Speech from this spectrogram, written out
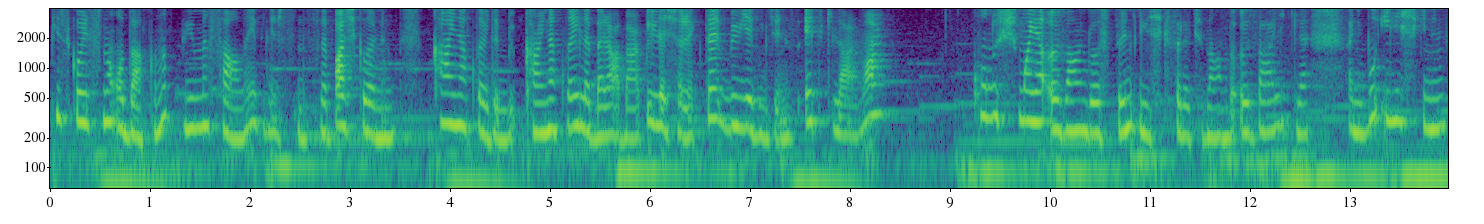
psikolojisine odaklanıp büyüme sağlayabilirsiniz. Ve başkalarının kaynakları da, kaynaklarıyla beraber birleşerek de büyüyebileceğiniz etkiler var konuşmaya özen gösterin ilişkisel açıdan da özellikle hani bu ilişkinin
